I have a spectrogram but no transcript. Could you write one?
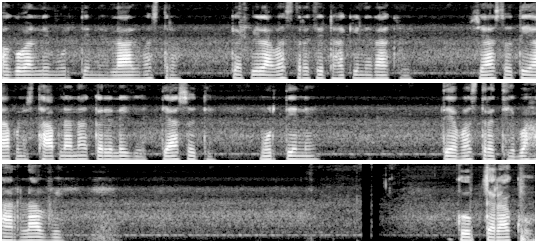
ભગવાનની મૂર્તિને લાલ વસ્ત્ર કે પીળા વસ્ત્રથી ઢાંકીને રાખવી। જ્યાં સુધી આપણે સ્થાપના ન કરી લઈએ, ત્યાં સુધી મૂર્તિને તે વસ્ત્રથી બહાર લાવવી. ગુપ્ત રાખવું.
